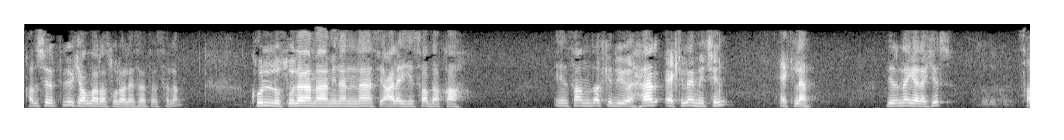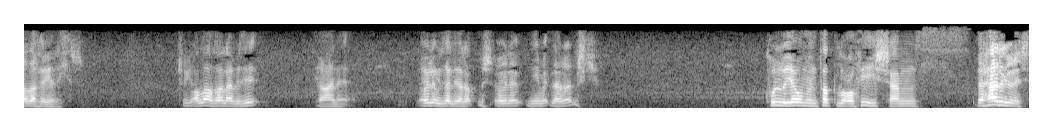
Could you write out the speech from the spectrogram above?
Hadis-i şerifte diyor ki Allah Resulü Aleyhisselatü vesselam Kullu sulama minen nasi aleyhi sadaka İnsandaki diyor her eklem için eklem. Birine gerekir? Sadaka. Sadaka gerekir. Çünkü allah Teala bizi yani öyle güzel yaratmış, öyle nimetler vermiş ki. Kullu yevmin tatlu'u fihi şems. Ve her gün için.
